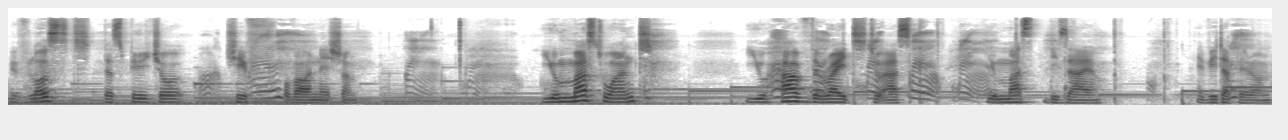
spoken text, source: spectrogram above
We've lost the spiritual chief of our nation. You must want, you have the right to ask, you must desire. Evita Peron.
